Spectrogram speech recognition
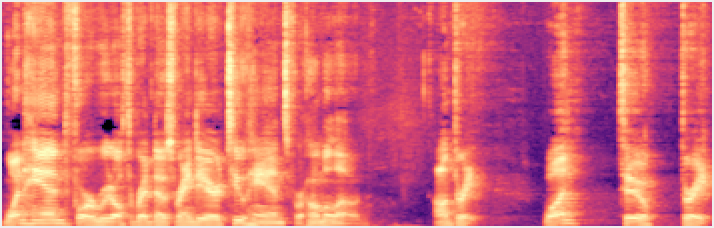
One hand for Rudolph the Red-Nosed Reindeer, two hands for Home Alone. On three. One, two, three.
